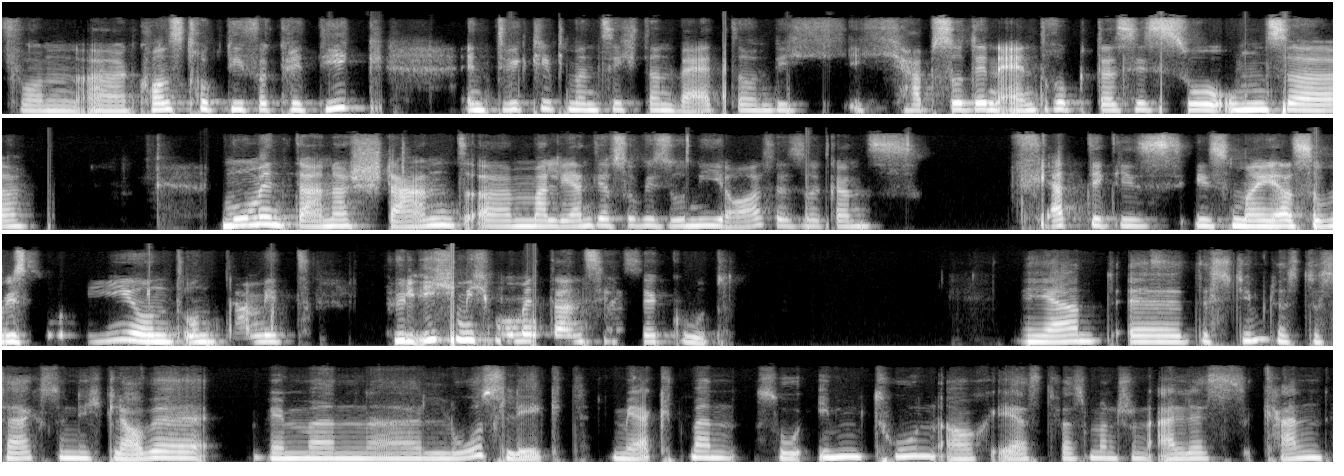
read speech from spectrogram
von äh, konstruktiver Kritik entwickelt man sich dann weiter. Und ich, ich habe so den Eindruck, das ist so unser momentaner Stand. Äh, man lernt ja sowieso nie aus, also ganz fertig ist, ist man ja sowieso nie. Und, und damit fühle ich mich momentan sehr, sehr gut. Ja, äh, das stimmt, was du sagst. Und ich glaube, wenn man äh, loslegt, merkt man so im Tun auch erst, was man schon alles kann,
